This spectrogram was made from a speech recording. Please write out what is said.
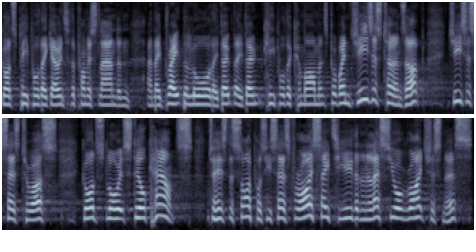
God's people, they go into the promised land and, and they break the law. They don't, they don't keep all the commandments. But when Jesus turns up, Jesus says to us, God's law, it still counts. To his disciples, he says, For I say to you that unless your righteousness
